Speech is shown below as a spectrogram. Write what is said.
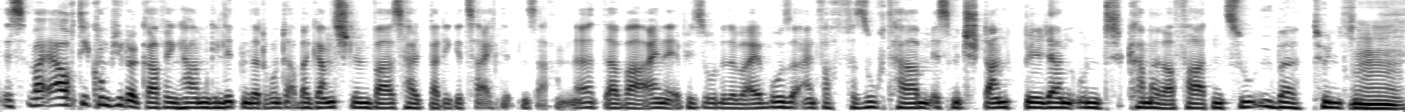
es war auch die Computergrafiken haben gelitten darunter, aber ganz schlimm war es halt bei den gezeichneten Sachen. Ne? Da war eine Episode dabei, wo sie einfach versucht haben, es mit Standbildern und Kamerafahrten zu übertünchen. Mhm.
